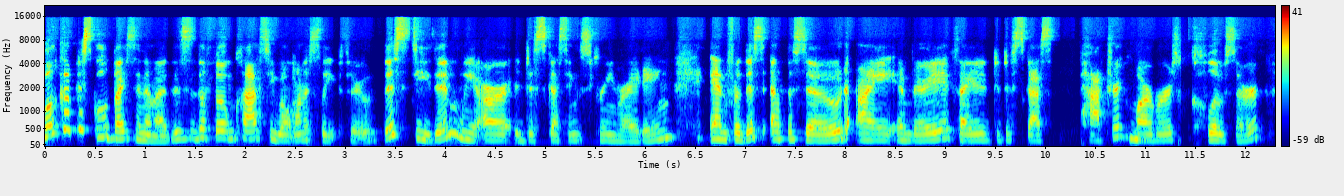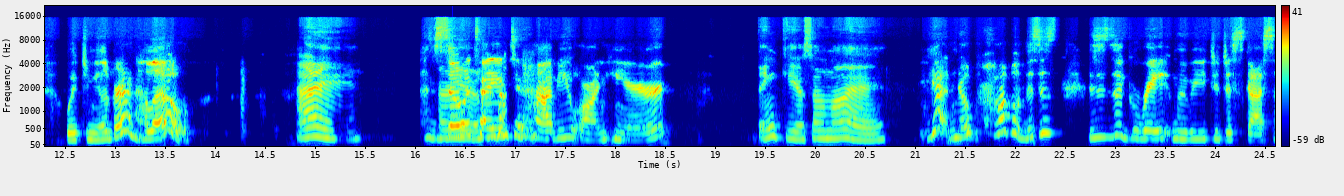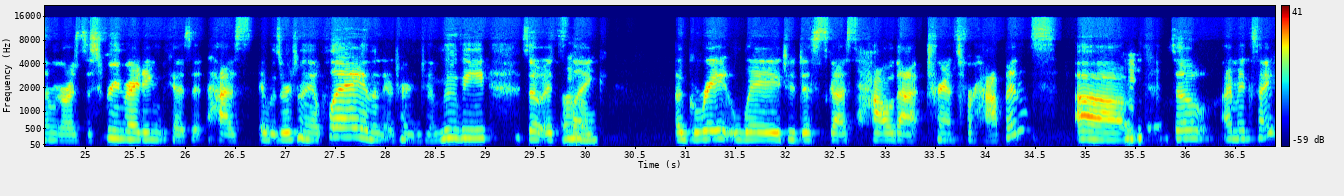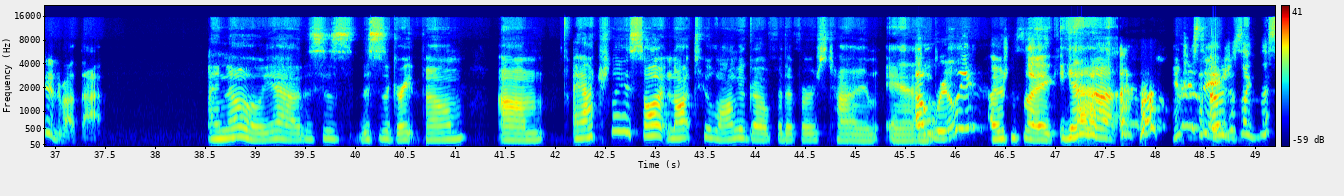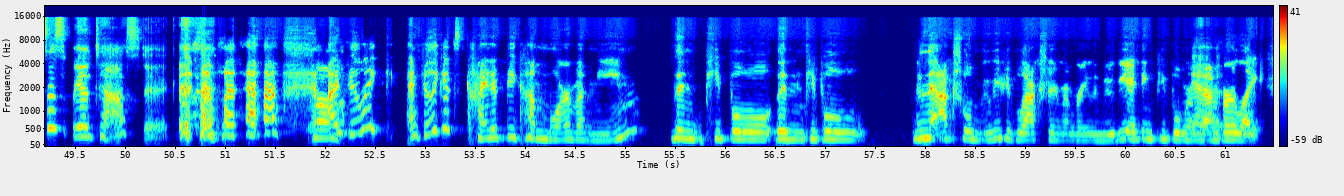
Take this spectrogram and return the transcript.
Welcome to Schooled by Cinema. This is the film class you won't want to sleep through. This season, we are discussing screenwriting. And for this episode, I am very excited to discuss Patrick Marber's Closer with Jamila Brown. Hello. Hi. I'm so excited to have you on here. Thank you. So am I. Yeah, no problem. This is this is a great movie to discuss in regards to screenwriting because it has it was originally a play and then it turned into a movie. So it's uh-huh. like a great way to discuss how that transfer happens. Um, mm-hmm. so I'm excited about that. I know, yeah. This is this is a great film. Um, I actually saw it not too long ago for the first time, and oh, really? I was just like, yeah. Interesting. I was just like, this is fantastic. um, I feel like I feel like it's kind of become more of a meme than people than people than the actual movie. People actually remembering the movie. I think people remember yeah. like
